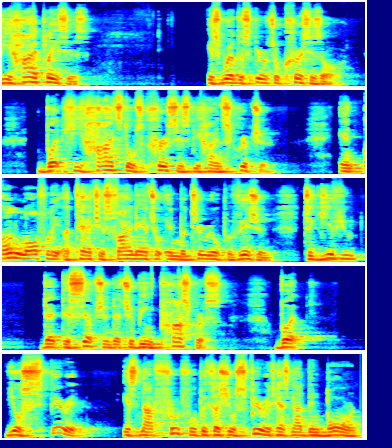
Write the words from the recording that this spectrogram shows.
the high places is where the spiritual curses are, but he hides those curses behind Scripture, and unlawfully attaches financial and material provision to give you that deception that you're being prosperous, but your spirit is not fruitful because your spirit has not been born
